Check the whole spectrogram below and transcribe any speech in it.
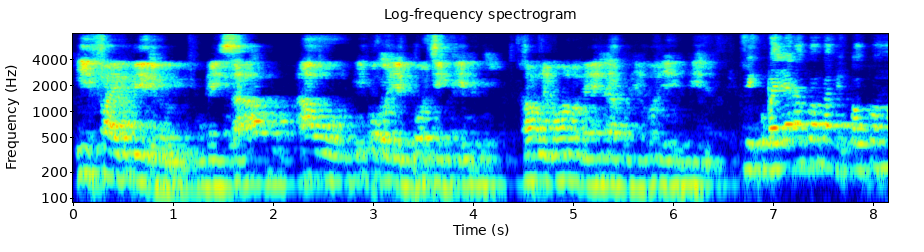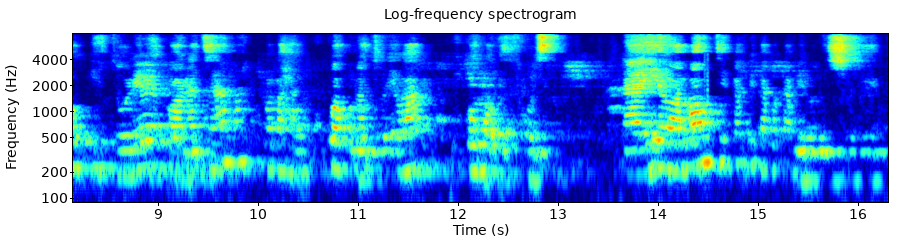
Hii 5 bilioni umeisahau au iko kwenye ripoti ingine? Kama unaona umeenda kwenye hoja nyingine Tulikubaliana kwamba mikopo itolewe kwa wanachama, kwamba hakukuwa kunatolewa mikopo vizuri, na hiyo amount ikafika mpaka milioni ishirini.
